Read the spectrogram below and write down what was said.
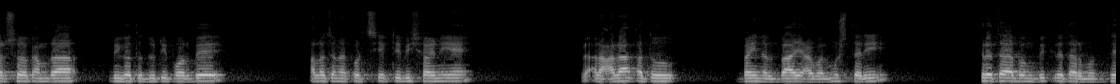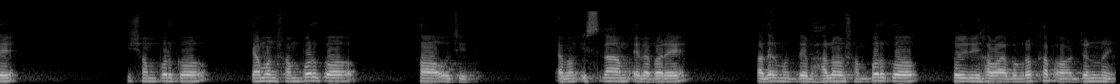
দর্শক, আমরা বিগত দুটি পর্বে আলোচনা করছি একটি বিষয় নিয়ে আলাকাতু বাইন আল বাই আবাল মুস্তারি ক্রেতা এবং বিক্রেতার মধ্যে কি সম্পর্ক, কেমন সম্পর্ক হওয়া উচিত এবং ইসলাম এ ব্যাপারে তাদের মধ্যে ভালো সম্পর্ক তৈরি হওয়া এবং রক্ষা পাওয়ার জন্যই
